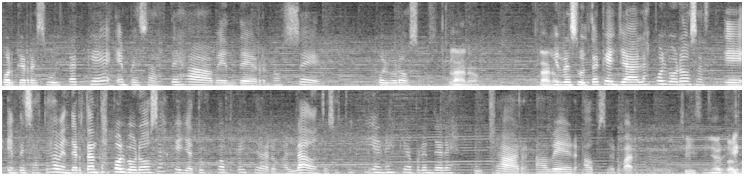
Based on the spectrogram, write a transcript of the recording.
porque resulta que empezaste a vender, no sé, polvorosos. Claro. Claro. Y resulta que ya las polvorosas, eh, empezaste a vender tantas polvorosas que ya tus cupcakes quedaron al lado. Entonces tú tienes que aprender a escuchar, a ver, a observar. Sí, señor. Es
